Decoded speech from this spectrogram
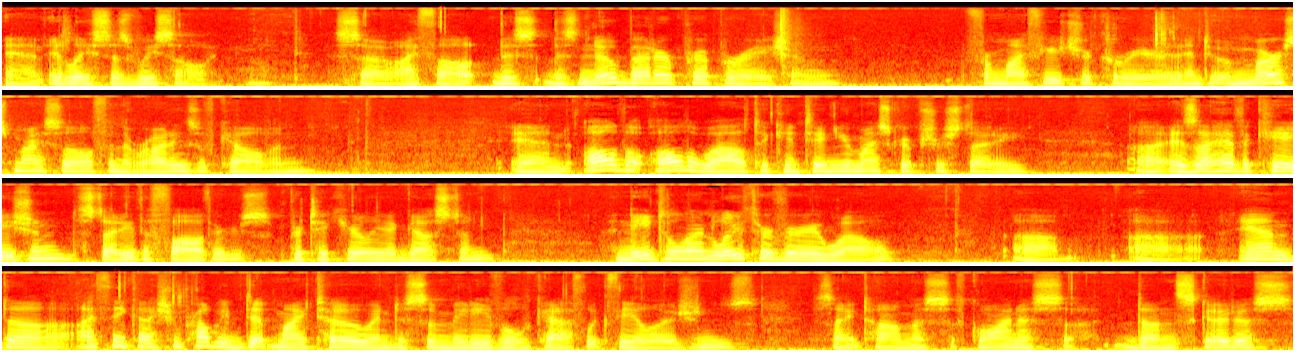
and at least as we saw it. So I thought this, there's no better preparation for my future career than to immerse myself in the writings of Calvin, and all the, all the while to continue my scripture study. Uh, as I have occasion, to study the fathers, particularly Augustine. I need to learn Luther very well. Uh, uh, and uh, I think I should probably dip my toe into some medieval Catholic theologians, St. Thomas of Aquinas, uh, Duns Scotus,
